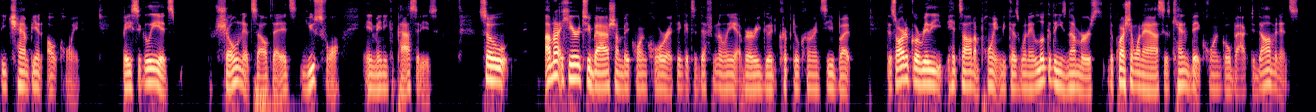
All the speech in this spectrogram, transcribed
the champion altcoin. Basically, it's shown itself that it's useful in many capacities. So I'm not here to bash on Bitcoin Core. I think it's a definitely a very good cryptocurrency, but this article really hits on a point because when I look at these numbers, the question I want to ask is can Bitcoin go back to dominance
